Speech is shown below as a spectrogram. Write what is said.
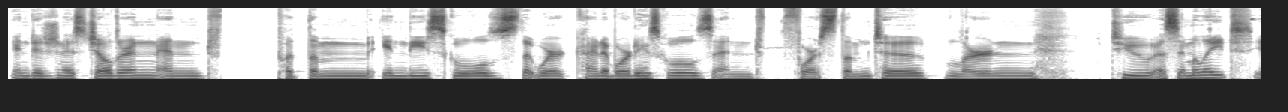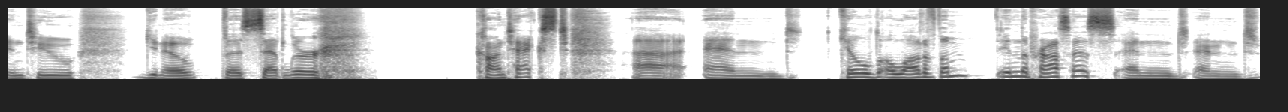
Indigenous children and put them in these schools that were kind of boarding schools and forced them to learn to assimilate into, you know, the settler context, uh, and killed a lot of them in the process and and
